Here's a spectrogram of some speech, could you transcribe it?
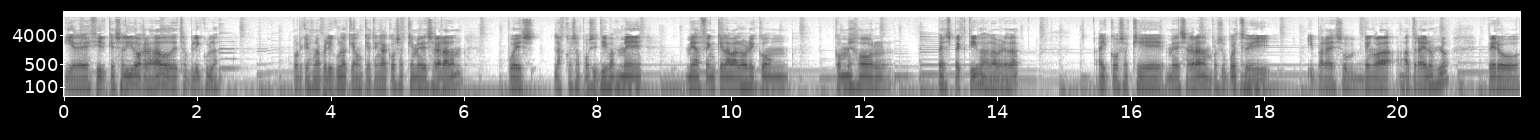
y he de decir que he salido agradado de esta película. Porque es una película que aunque tenga cosas que me desagradan, pues las cosas positivas me, me hacen que la valore con, con mejor perspectiva, la verdad. Hay cosas que me desagradan, por supuesto, y, para eso vengo a, traeroslo, pero,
